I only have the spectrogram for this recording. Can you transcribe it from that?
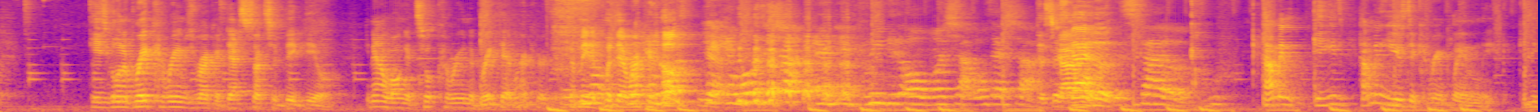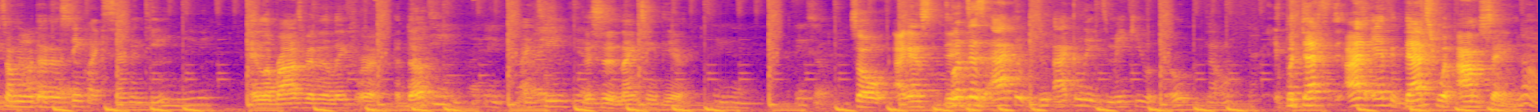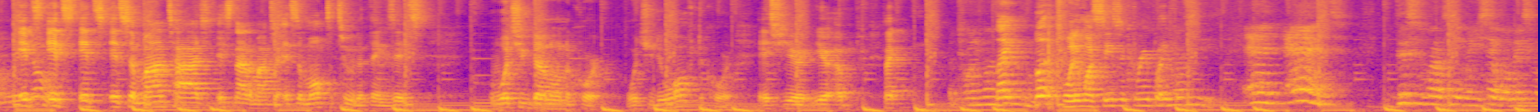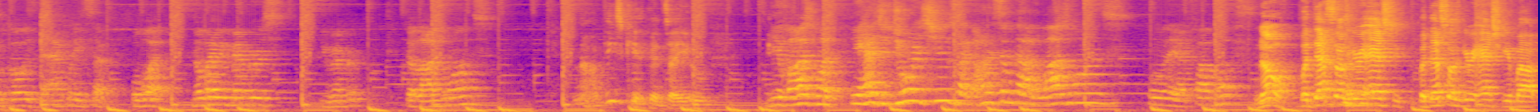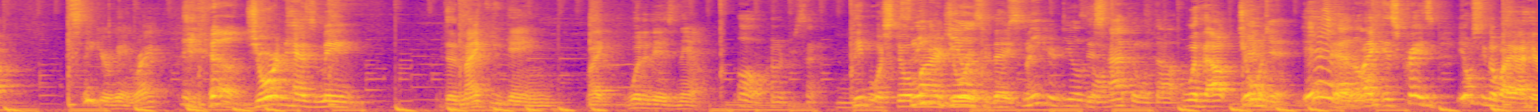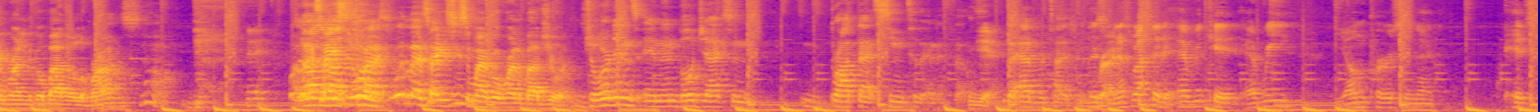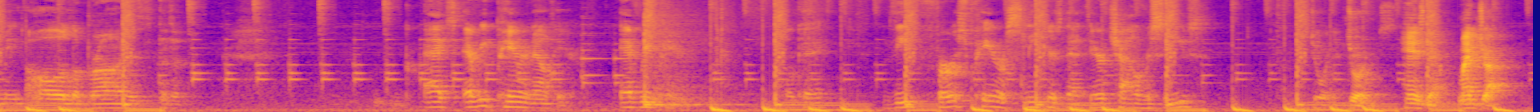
He's gonna break Kareem's record. That's such a big deal. You know how long it took Kareem to break that record? I mean, to put that record what up. was- And, and what was the shot? And, and Kareem did all one shot. What was that shot? The The sky. sky hook. hook. The sky hook. How many? Can you? How many years did Kareem play in the league? Can you tell me what that is? I think like 17 maybe. And LeBron's been in the league for a dub. 19, I think. 19? Yeah, This is his 19th year. I think, so. So I guess. Did, But does acc- do accolades make you a goat? No. But that's I, I think that's what I'm saying. No, they it's don't. it's it's it's a montage. It's not a montage. It's a multitude of things. It's what you've done on the court, what you do off the court. It's your your uh, like But 21 Like, but 21 season Kareem played for. 21. And, and, this is what I'm saying when you say what makes him a goat is the accolade stuff. But what? Nobody remembers, you remember? The Olajuwons? No, these kids couldn't tell you who. The Olajuwons. He had your Jordan shoes, like 100 something dollars. Olajuwons, what were they, like five bucks? No, but that's what I was going to ask you. But that's what I was going to ask you about sneaker game, right? Yeah. Jordan has made the Nike game like what it is now. oh, 100 percent. People are still Sneaker buying Jordan deals. today. Sneaker deals This- don't happen without. without Jordan. MJ. Yeah, At like it's crazy. You don't see nobody out here running to go buy no LeBrons. No. What last time you about see somebody, when last time you see somebody go run about Jordan? Jordans and then Bo Jackson brought that scene to the NFL. Yeah. The advertisement. Listen, Right. that's what I say to every kid, every young person that hits me. Oh, LeBron is. da- da." Ask every parent out here, every parent, okay? The first pair of sneakers that their child receives, Jordan. Jordans, hands down. Mic drop.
